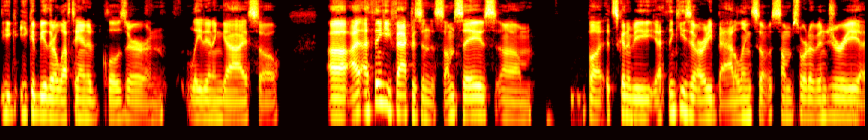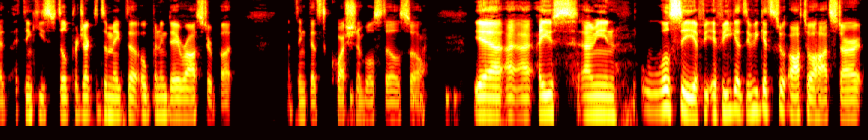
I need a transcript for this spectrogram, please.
he he could be their left-handed closer and late inning guy, so uh, I, I, think he factors into some saves, um, but it's going to be. I think he's already battling some some sort of injury. I, I, think he's still projected to make the opening day roster, but I think that's questionable still. So, yeah, I, I, I use. I mean, we'll see if if he gets if he gets to, off to a hot start,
